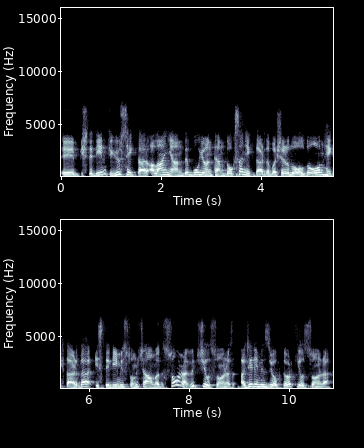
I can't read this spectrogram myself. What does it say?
e, işte diyelim ki 100 hektar alan yandı. Bu yöntem 90 hektarda başarılı oldu. 10 hektarda istediğimiz sonuç almadı. Sonra 3 yıl sonra acelemiz yok. 4 yıl sonra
